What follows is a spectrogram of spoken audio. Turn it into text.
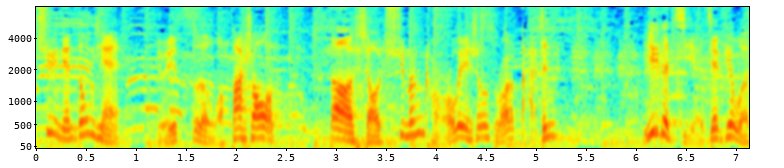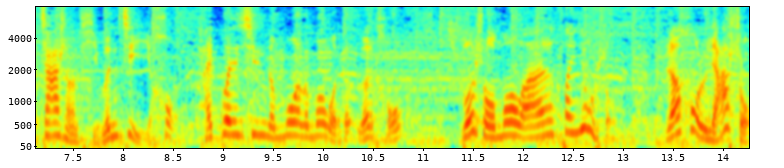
去年冬天有一次我发烧了，到小区门口卫生所打针，一个姐姐给我加上体温计以后，还关心的摸了摸我的额头，左手摸完换右手。然后俩手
